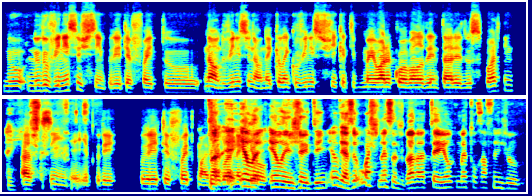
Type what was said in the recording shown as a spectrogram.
No, no do Vinícius, sim, podia ter feito. Não, do Vinícius não. Naquele em que o Vinícius fica tipo meia hora com a bola dentária do Sporting, acho que sim. Aí poderia, poderia ter feito mais. Não, Agora ele, naquele. ele em jeitinho. Aliás, eu acho que nessa jogada até ele que mete o Rafa em jogo.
